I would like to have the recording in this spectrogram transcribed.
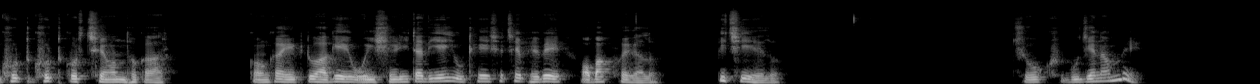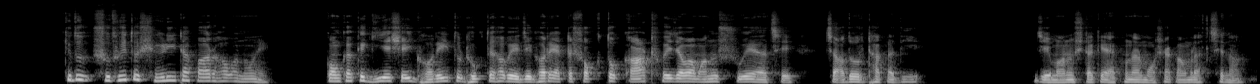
ঘুট ঘুট করছে অন্ধকার। কঙ্কা একটু আগে ওই সিঁড়িটা দিয়েই উঠে এসেছে ভেবে অবাক হয়ে গেল। পিছিয়ে এলো। চোখ বুঝে নামবে? কিন্তু শুধুই তো সিঁড়িটা পার হওয়া নয়। কঙ্কাকে গিয়ে সেই ঘরেই তো ঢুকতে হবে, যে ঘরে একটা শক্ত কাঠ হয়ে যাওয়া মানুষ শুয়ে আছে চাদর ঢাকা দিয়ে। যে মানুষটাকে এখন আর মশা কামড়াচ্ছে না।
